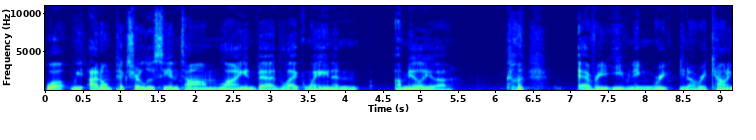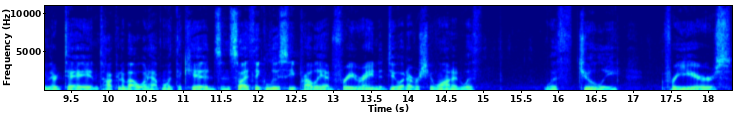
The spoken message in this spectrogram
Well, we I don't picture Lucy and Tom lying in bed like Wayne and Amelia every evening, re, you know, recounting their day and talking about what happened with the kids. And so I think Lucy probably had free reign to do whatever she wanted with with Julie for years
